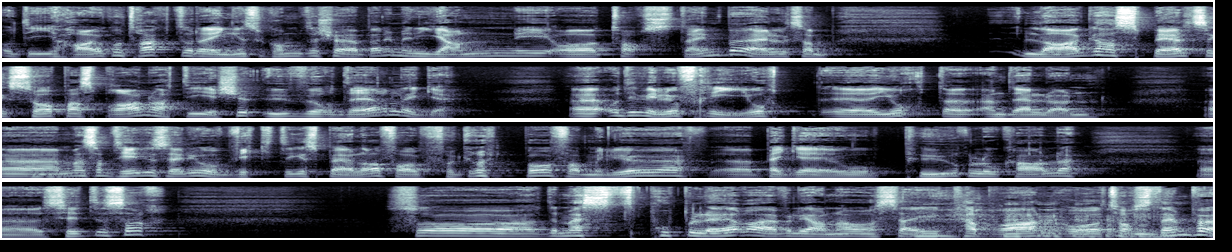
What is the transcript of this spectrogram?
Og de har jo kontrakt, og det er ingen som kommer til å kjøpe dem, men Janni og Torsteinbø er liksom Laget har spilt seg såpass bra nå at de er ikke uvurderlige. Eh, og de ville jo frigjort eh, gjort en del lønn. Eh, Men samtidig så er de jo viktige spillere for, for gruppa, for miljøet. Begge er jo pur lokale uh, citizer. Så det mest populære er vel gjerne å si Kabran og Torstein på.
